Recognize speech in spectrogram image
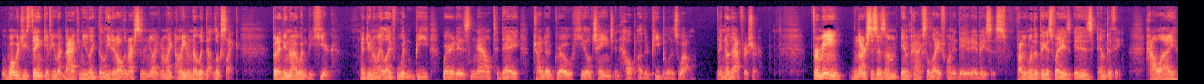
what would you think if you went back and you like deleted all the narcissism in your life? And I'm like, I don't even know what that looks like, but I do know I wouldn't be here. I do know my life wouldn't be where it is now today, trying to grow, heal, change, and help other people as well. I know that for sure. For me, narcissism impacts a life on a day to day basis. Probably one of the biggest ways is empathy. How I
